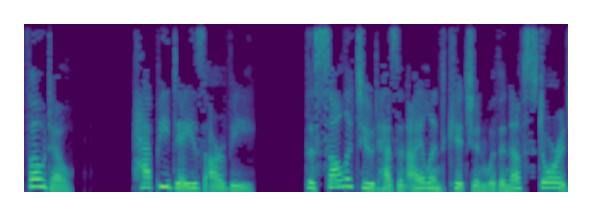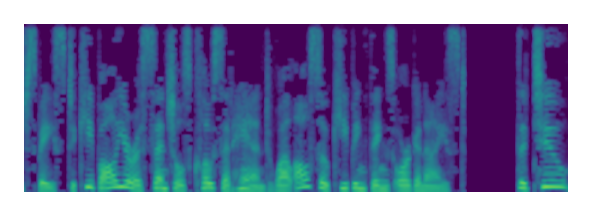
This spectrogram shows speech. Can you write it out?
Photo. Happy Days RV. The Solitude has an island kitchen with enough storage space to keep all your essentials close at hand while also keeping things organized. The 2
